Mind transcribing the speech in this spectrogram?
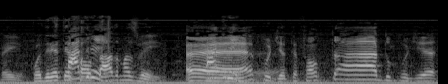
veio. Poderia ter Padre. faltado, mas veio. É, Padre. podia ter faltado, podia.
